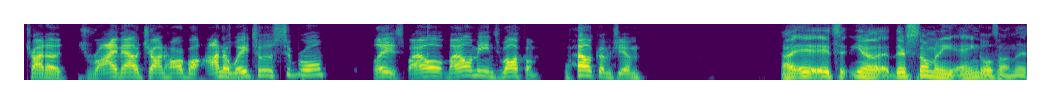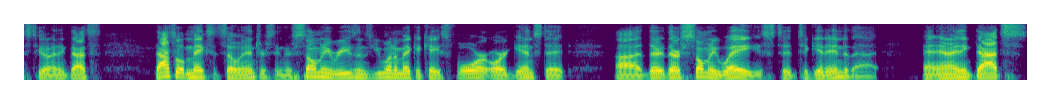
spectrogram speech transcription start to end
try to drive out John Harbaugh on a way to a Super Bowl, please, by all by all means, welcome, welcome, Jim. It's you know, there's so many angles on this too, and I think that's that's what makes it so interesting. There's so many reasons you want to make a case for or against it. Uh, there, there's so many ways to to get into that, and, and I think that's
